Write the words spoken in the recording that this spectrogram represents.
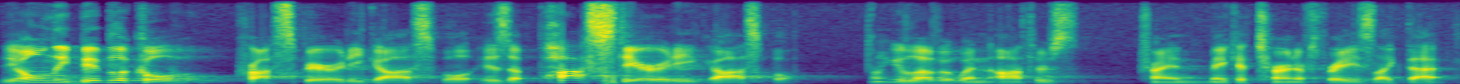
The only biblical prosperity gospel is a posterity gospel. Don't you love it when authors try and make a turn of phrase like that?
